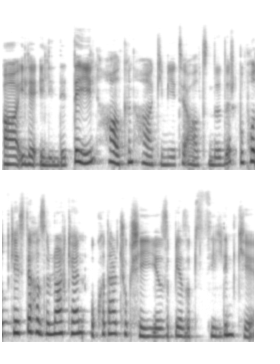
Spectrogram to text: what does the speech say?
aile elinde değil, halkın hakimiyeti altındadır. Bu podcast'te hazırlarken o kadar çok şeyi yazıp yazıp sildim ki,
